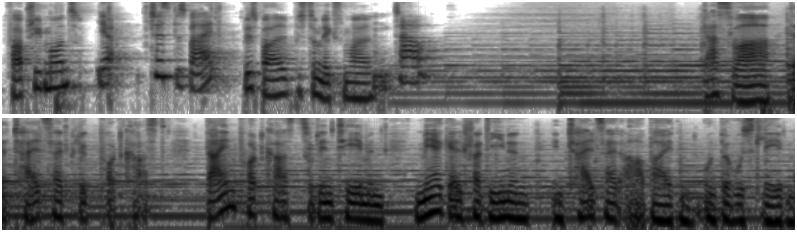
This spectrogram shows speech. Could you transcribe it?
verabschieden wir uns. Ja, tschüss, bis bald. Bis bald, bis zum nächsten Mal. Ciao. Das war der Teilzeitglück Podcast. Dein Podcast zu den Themen mehr Geld verdienen, in Teilzeit arbeiten und bewusst leben.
